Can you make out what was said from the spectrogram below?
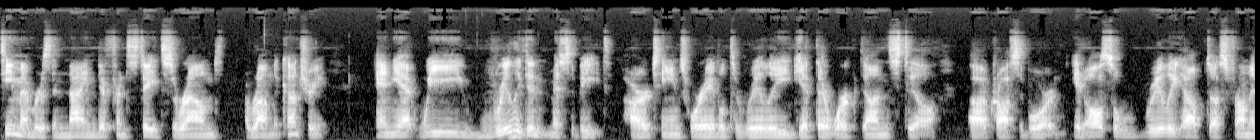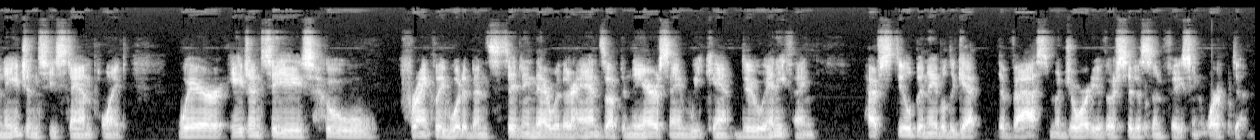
team members in nine different states around around the country, and yet we really didn't miss a beat. Our teams were able to really get their work done still uh, across the board. It also really helped us from an agency standpoint, where agencies who frankly would have been sitting there with their hands up in the air saying we can't do anything have still been able to get the vast majority of their citizen facing work done.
